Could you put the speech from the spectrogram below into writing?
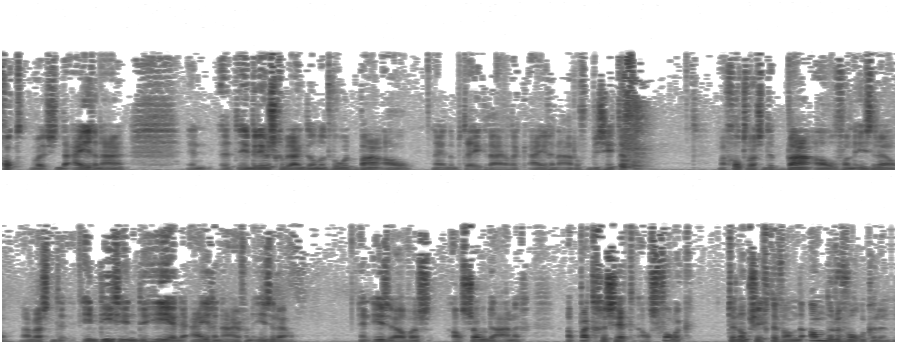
God was de eigenaar. En het Hebreeuws gebruikt dan het woord Baal. He, dat betekent eigenlijk eigenaar of bezitter. Maar God was de Baal van Israël. Hij was in die zin de heer, de eigenaar van Israël. En Israël was als zodanig apart gezet als volk ten opzichte van de andere volkeren.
